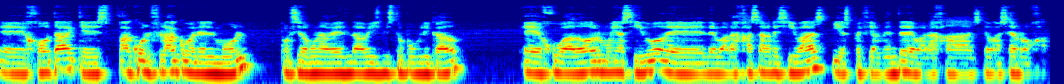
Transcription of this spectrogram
eh, J, que es Paco el Flaco en el mall, por si alguna vez lo habéis visto publicado. Eh, jugador muy asiduo de, barajas agresivas y especialmente de barajas de base roja.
